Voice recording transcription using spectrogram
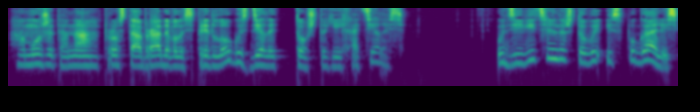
а может, она просто обрадовалась предлогу сделать то, что ей хотелось. «Удивительно, что вы испугались,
